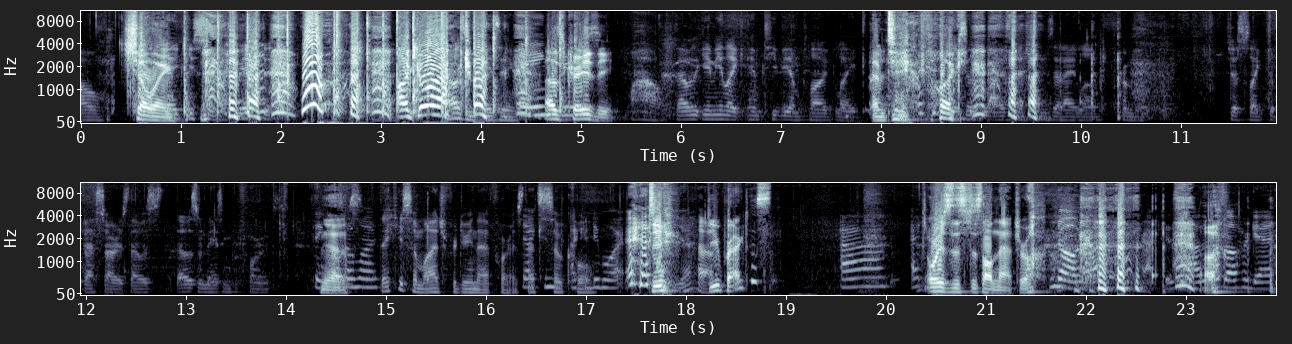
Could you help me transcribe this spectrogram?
Wow. Chilling. Thank you so much. We have to- Encore. that was amazing. Thank That was you. crazy. Wow. That was, gave me like MTV Unplugged, like MTV Unplugged. those live sessions that I love from just like the best artists. That was that was an amazing performance. Thank you so much. Thank you so much for doing that for us. Yeah, That's can- so I cool. can do more. Do you, Yeah. do you practice? Um, Or is this just all natural? No, no, I practice. Yeah, Oh. otherwise I'll forget.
